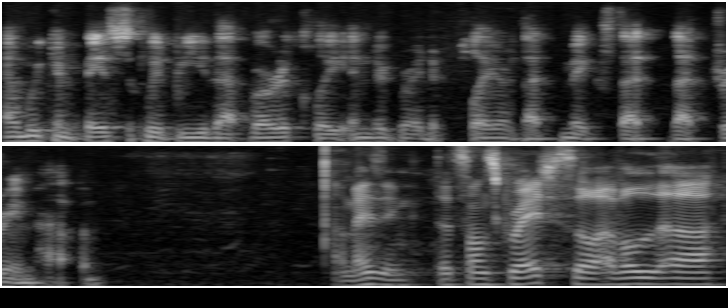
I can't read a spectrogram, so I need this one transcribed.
and we can basically be that vertically integrated player that makes that that dream happen. Amazing. That sounds great. So I will. Uh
